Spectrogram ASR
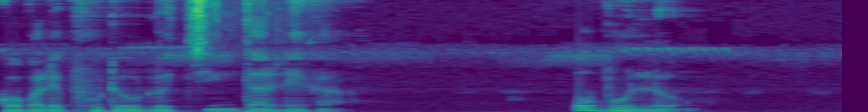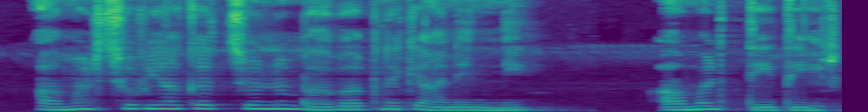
কপালে ফুটে উঠল চিন্তার রেখা। ও বলল আমার ছবি আঁকার জন্য বাবা আপনাকে আনেননি আমার দিদির।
